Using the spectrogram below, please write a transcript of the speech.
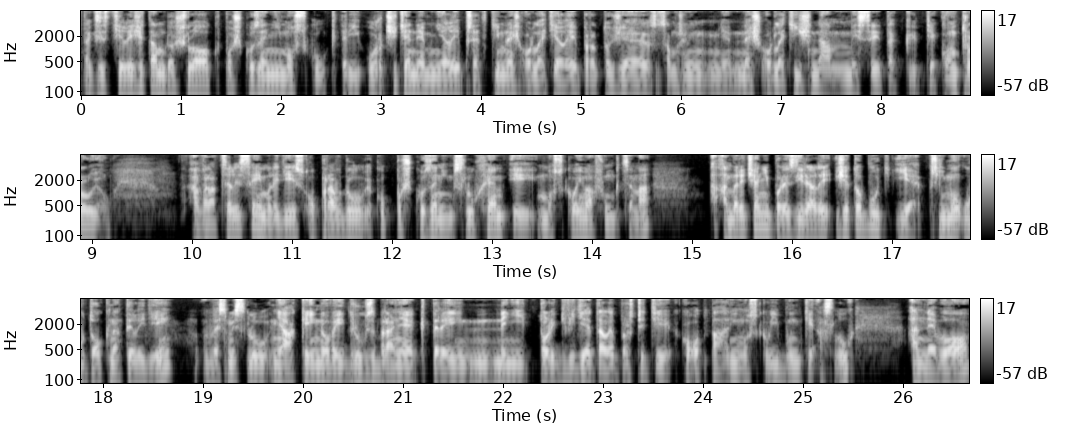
tak zjistili, že tam došlo k poškození mozku, který určitě neměli předtím, než odletěli, protože samozřejmě než odletíš na misi, tak tě kontrolujou. A vraceli se jim lidi s opravdu jako poškozeným sluchem i mozkovými funkcemi a američani podezírali, že to buď je přímo útok na ty lidi, ve smyslu nějaký nový druh zbraně, který není tolik vidět, ale prostě ti jako odpálí mozkový buňky a sluch, a nebo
